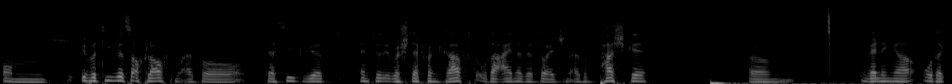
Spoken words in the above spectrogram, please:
Und über die wird es auch laufen. Also der Sieg wird entweder über Stefan Kraft oder einer der Deutschen, also Paschke, ähm, Wellinger oder,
